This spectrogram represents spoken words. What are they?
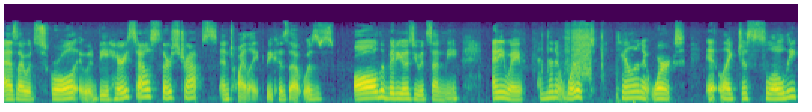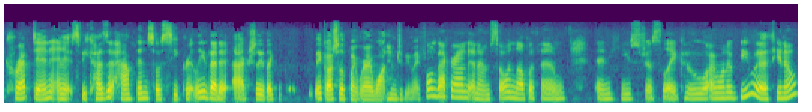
As I would scroll, it would be Harry Styles, Thirst Traps, and Twilight because that was all the videos you would send me. Anyway, and then it worked. Kaylin, it worked. It like just slowly crept in, and it's because it happened so secretly that it actually like it got to the point where I want him to be my phone background, and I'm so in love with him, and he's just like who I want to be with, you know?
